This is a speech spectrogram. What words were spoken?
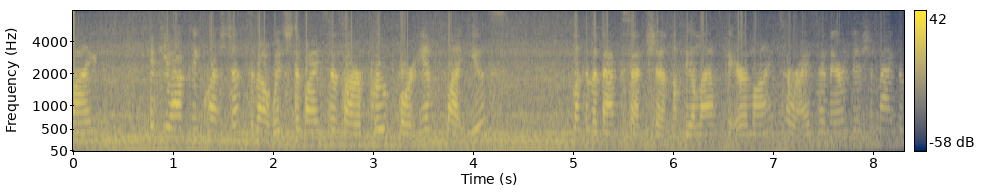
flight. If you have any questions about which devices are approved for in-flight use, look in the back section of the Alaska Airlines Horizon Air Edition magazine.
